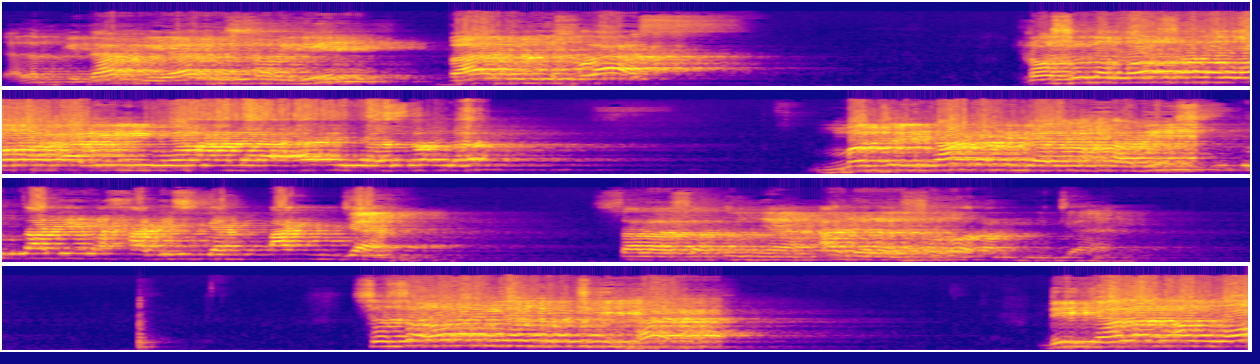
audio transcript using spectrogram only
Dalam kitab Riyadhus Shalihin Babul Ikhlas. Rasulullah Shallallahu Alaihi wa ala alihi Wasallam menceritakan di dalam hadis itu tadi hadis yang panjang. Salah satunya adalah seorang mujahid. Seseorang yang berjihad di jalan Allah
